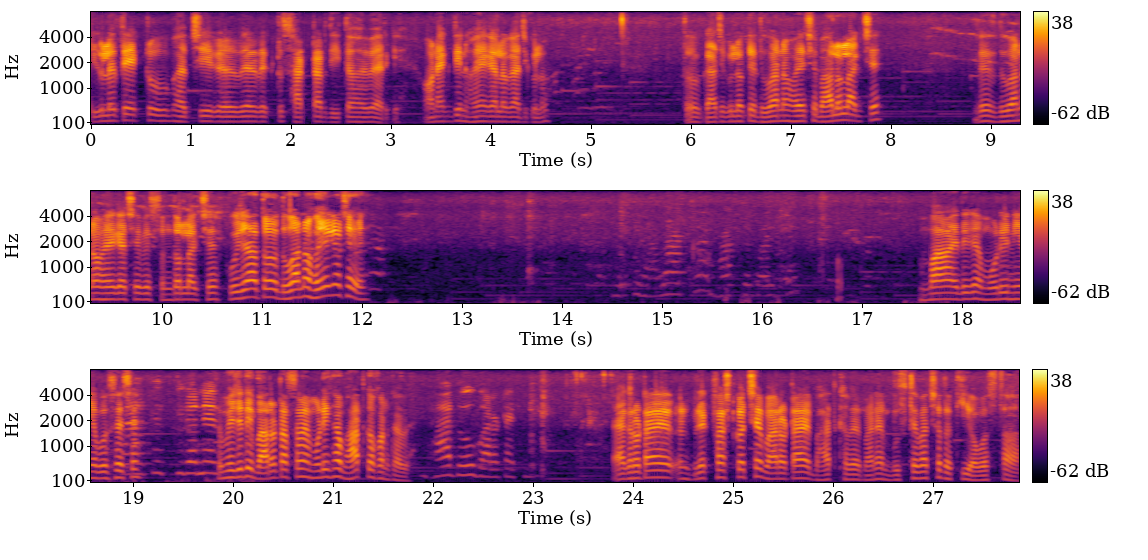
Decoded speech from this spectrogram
এগুলোতে একটু ভাবছি একটু সার টার দিতে হবে আর কি। অনেক দিন হয়ে গেল গাছগুলো। তো গাছগুলোকে ধোয়ানো হয়েছে ভালো লাগছে। বেশ ধোয়ানো হয়ে গেছে বেশ সুন্দর লাগছে। পূজা তো ধোয়ানো হয়ে গেছে? মা এদিকে মুড়ি নিয়ে বসেছে। তুমি যদি বারোটার সময় মুড়ি খাও ভাত কখন খাবে? ভাত ও বারোটা এগারোটায় ব্রেকফাস্ট করছে বারোটায় ভাত খাবে। মানে বুঝতে পারছ তো কি অবস্থা?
